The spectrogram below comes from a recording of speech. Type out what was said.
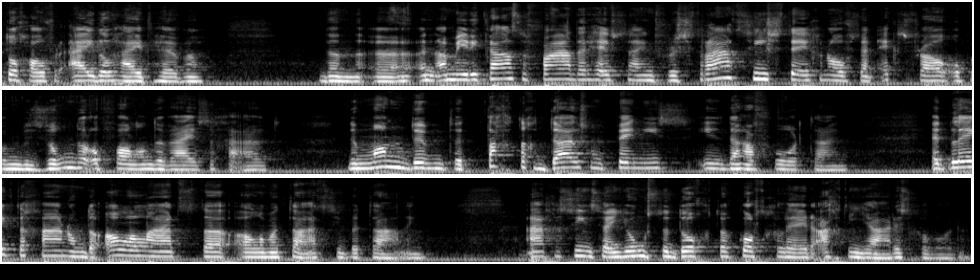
toch over ijdelheid hebben. Dan, eh, een Amerikaanse vader heeft zijn frustraties tegenover zijn ex-vrouw... op een bijzonder opvallende wijze geuit. De man dumpte 80.000 pennies in haar voortuin. Het bleek te gaan om de allerlaatste alimentatiebetaling. Aangezien zijn jongste dochter kort geleden 18 jaar is geworden.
